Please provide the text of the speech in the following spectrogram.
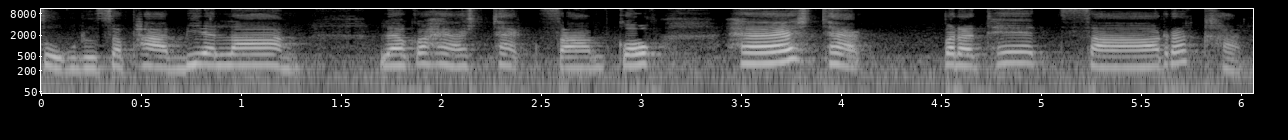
สูงหรือสภาเบี้ยล่าง แล้วก็แฮชแท็กฟาร์มก๊กแฮชแท็กประเทศสารขัน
